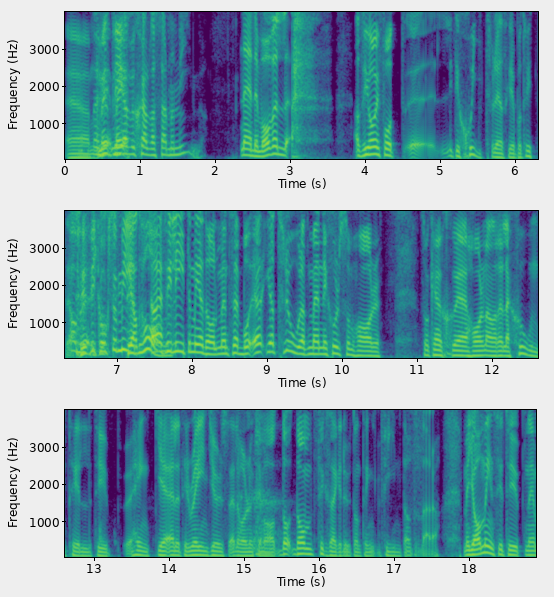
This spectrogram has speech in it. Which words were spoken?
Eh, Men hur blev själva ceremonin då? Nej det var väl... Alltså jag har ju fått eh, lite skit för det jag skrev på Twitter. Ja, men du fick så- också så jag- medhåll. Ja, jag fick lite medhåll, men så jag, jag tror att människor som har, som kanske har en annan relation till typ Henke eller till Rangers eller vad det nu kan vara, de, de fick säkert ut någonting fint av det där. Men jag minns ju typ, när,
